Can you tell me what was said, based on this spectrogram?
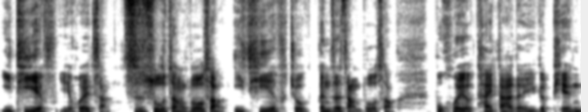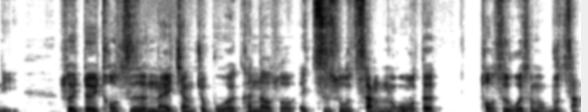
，ETF 也会涨，指数涨多少，ETF 就跟着涨多少，不会有太大的一个偏离。所以对于投资人来讲，就不会看到说，哎，指数涨了，我的投资为什么不涨？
